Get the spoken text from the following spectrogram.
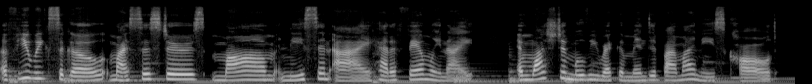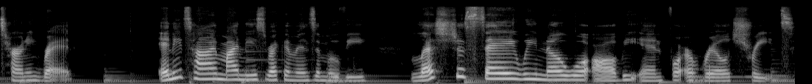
A few weeks ago, my sisters, mom, niece, and I had a family night and watched a movie recommended by my niece called Turning Red. Anytime my niece recommends a movie, let's just say we know we'll all be in for a real treat.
